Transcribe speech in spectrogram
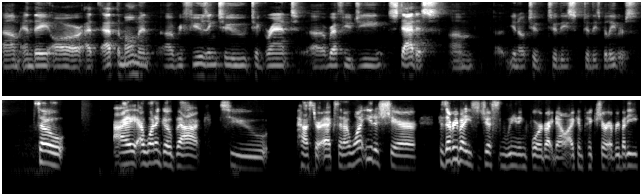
um, and they are at, at the moment uh, refusing to to grant uh, refugee status. Um, you know, to to these to these believers. So, I I want to go back to Pastor X, and I want you to share because everybody's just leaning forward right now. I can picture everybody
